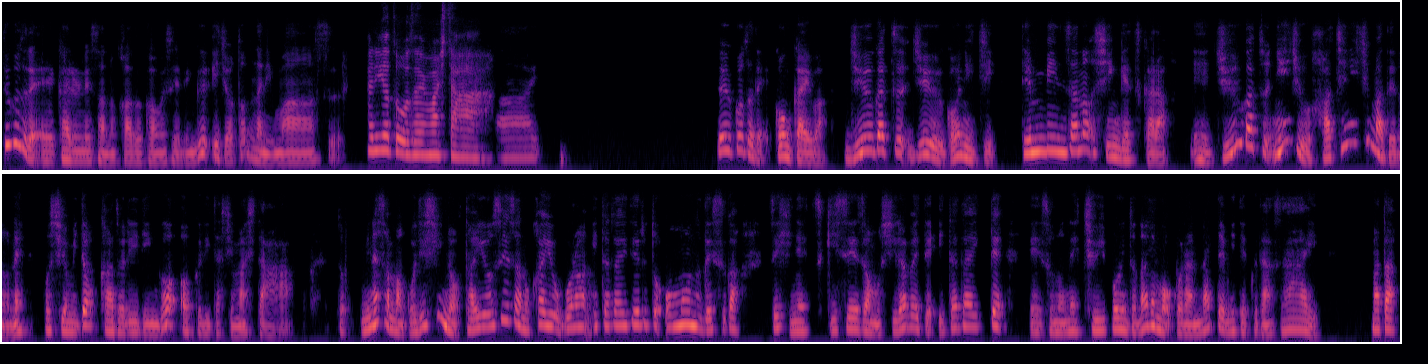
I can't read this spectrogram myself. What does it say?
ということで、えーカエル姉さんのカードカウンセリング以上となります。ありがとうございました。はーい。ということで、今回は10月15日、天秤座の新月から、えー10月28日までのね、星読みとカードリーディングをお送りいたしました。と皆様ご自身の太陽星座の回をご覧いただいていると思うのですが、ぜひね、月星座も調べていただいて、えーそのね、注意ポイントなどもご覧になってみてください。また、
